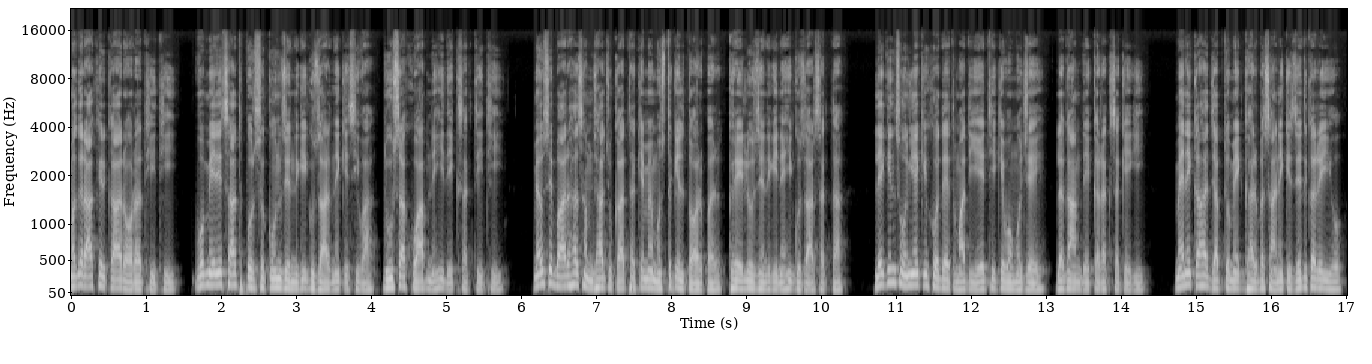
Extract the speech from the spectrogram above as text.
मगर आखिरकार औरत ही थी। वो मेरे साथ पुरसकून ज़िंदगी गुजारने के सिवा दूसरा ख्वाब नहीं देख सकती थी। मैं उसे बारहा समझा चुका था कि मैं मुस्तकिल तौर पर घरेलू ज़िंदगी नहीं गुजार सकता, लेकिन सोनिया की खुद एतमादी ये थी कि वो मुझे लगाम देकर रख सकेगी। मैंने कहा, जब तुम एक घर बसाने की जिद कर रही हो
